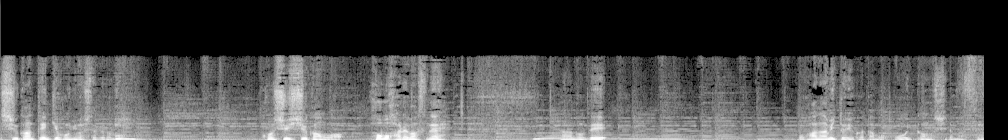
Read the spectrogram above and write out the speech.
週間天気予報見ましたけども、今週1週間はほぼ晴れますね。なのでお花見という方も多いかもしれません、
